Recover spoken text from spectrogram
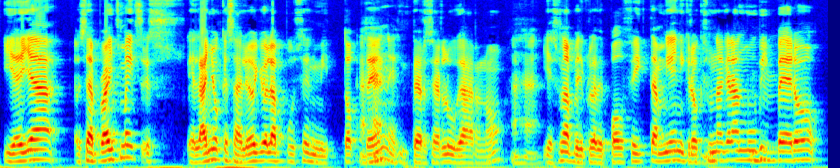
y ella, o sea, Bridesmaids es el año que salió, yo la puse en mi top 10, en tercer lugar, ¿no? Ajá. Y es una película de Paul Feig también, y creo que es una gran movie, pero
